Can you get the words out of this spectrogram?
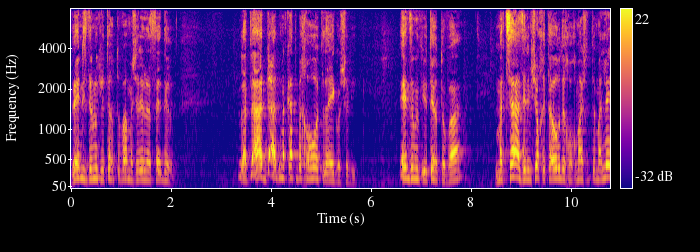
ואין הזדמנות יותר טובה מאשר ליל הסדר. עד, עד מכת בכורות לאגו שלי. אין הזדמנות יותר טובה. מצה זה למשוך את האור דחוכמה שתמלא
